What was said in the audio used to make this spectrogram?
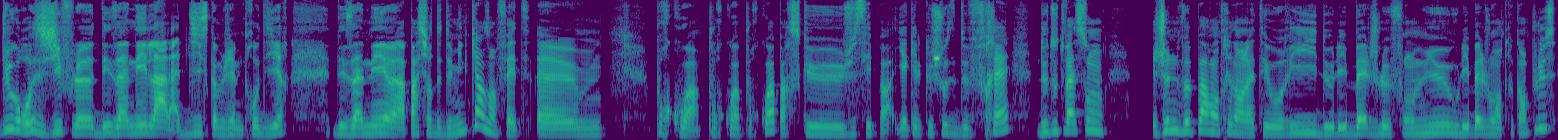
plus grosses gifles des années, là, la 10, comme j'aime trop dire, des années euh, à partir de 2015, en fait. Euh, pourquoi? Pourquoi? Pourquoi? Parce que, je sais pas, il y a quelque chose de frais. De toute façon, je ne veux pas rentrer dans la théorie de les Belges le font mieux ou les Belges ont un truc en plus.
